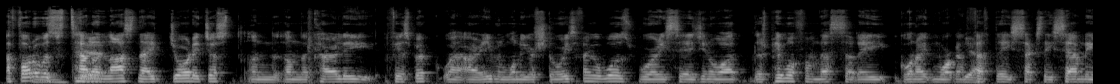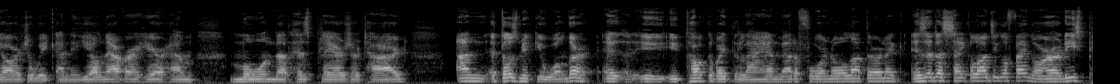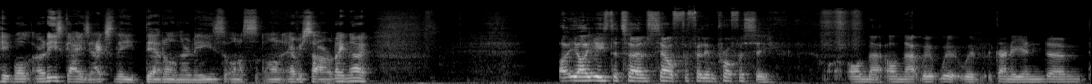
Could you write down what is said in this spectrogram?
I thought I was um, telling yeah. last night, Jordy, just on on the Curly Facebook or even one of your stories, I think it was, where he says, you know what, there's people from this city going out and working yeah. 50, 60, 70 hours a week, and you'll never hear him moan that his players are tired. And it does make you wonder. You talked about the lion metaphor and all that. There, like, is it a psychological thing, or are these people, are these guys actually dead on their knees on a, on every Saturday now? I, I use the term self fulfilling prophecy on that on that with with, with Danny, and um,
